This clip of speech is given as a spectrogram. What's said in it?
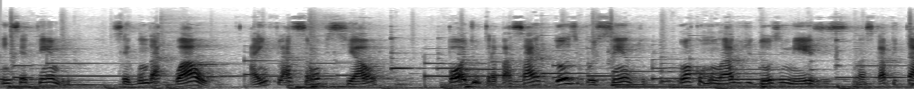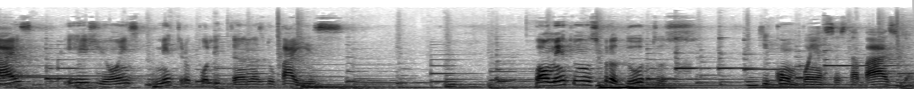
em setembro, segundo a qual a inflação oficial pode ultrapassar 12% no acumulado de 12 meses nas capitais e regiões metropolitanas do país. O aumento nos produtos que compõem a cesta básica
